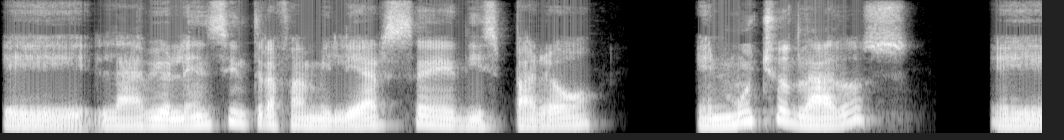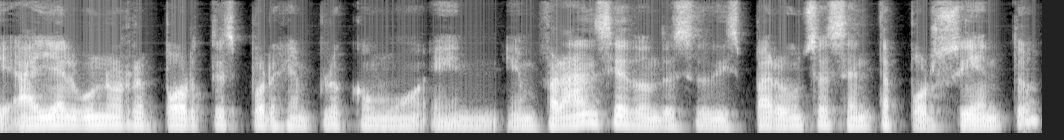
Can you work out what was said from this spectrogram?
Eh, la violencia intrafamiliar se disparó en muchos lados. Eh, hay algunos reportes, por ejemplo, como en, en Francia, donde se disparó un 60%.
